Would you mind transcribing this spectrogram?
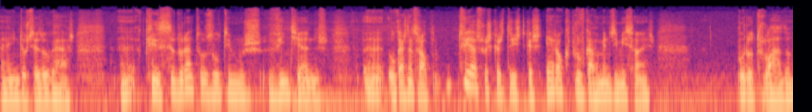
a indústria do gás que se durante os últimos 20 anos o gás natural, devido às suas características, era o que provocava menos emissões, por outro lado,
